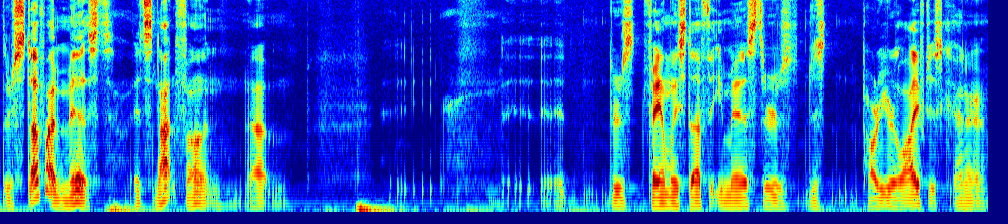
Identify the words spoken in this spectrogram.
There's stuff I missed. It's not fun. Um, it, there's family stuff that you miss. There's just part of your life just kind of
